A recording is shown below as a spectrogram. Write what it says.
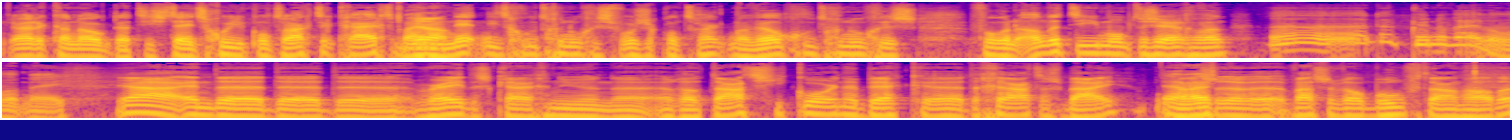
Ja, dat kan ook. Dat hij steeds goede contracten krijgt. Maar Ja. net niet goed genoeg is voor zijn contract. Maar wel goed genoeg is voor een ander team om te zeggen van... Ah, daar kunnen wij wel wat mee. Ja, en de, de, de Raiders krijgen nu een, eh, een rotatie cornerback eh er gratis bij. Ja, waar, ze, eh, waar ze wel behoefte aan hadden.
